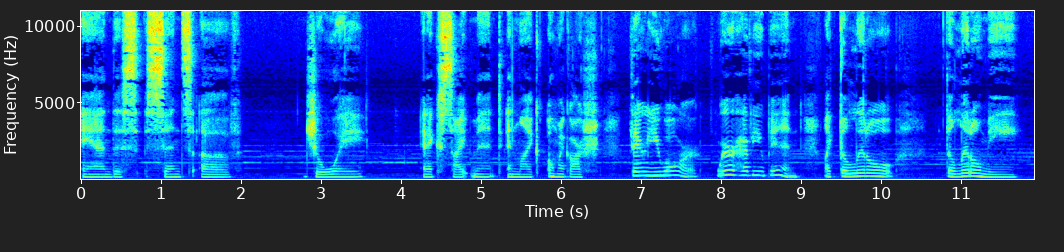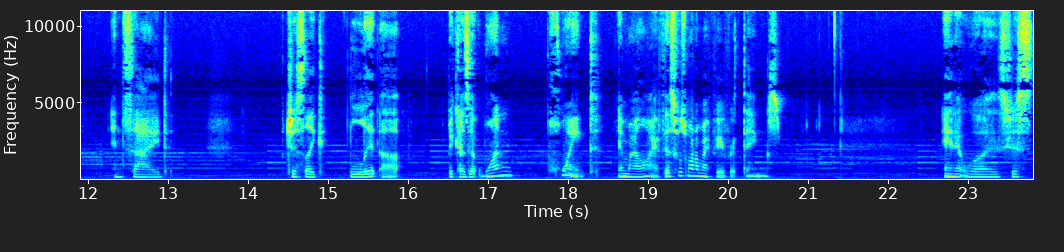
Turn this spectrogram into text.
and this sense of joy and excitement and like oh my gosh there you are where have you been like the little the little me inside just like lit up because at one point in my life this was one of my favorite things and it was just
